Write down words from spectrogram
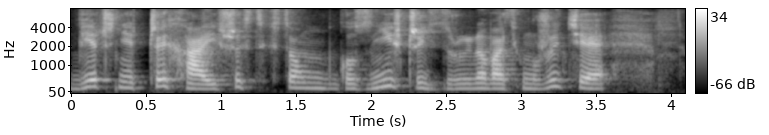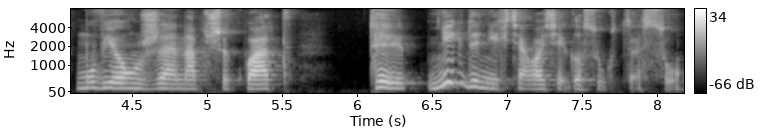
wiecznie czyha i wszyscy chcą go zniszczyć, zrujnować mu życie. Mówią, że na przykład ty nigdy nie chciałaś jego sukcesu,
